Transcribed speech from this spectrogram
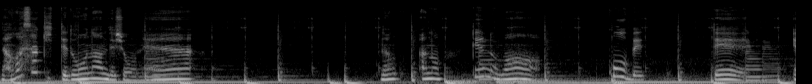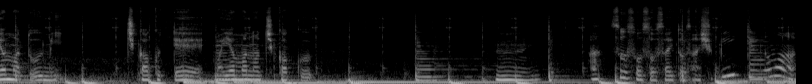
長崎ってどうなんでしょうね。なあのっていうのは神戸って山と海近くて、まあ、山の近く。うん。あそうそうそう斉藤さん。シュピーっていうのは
